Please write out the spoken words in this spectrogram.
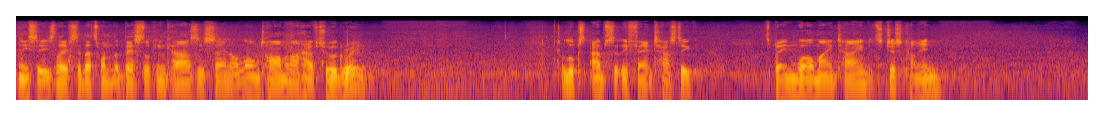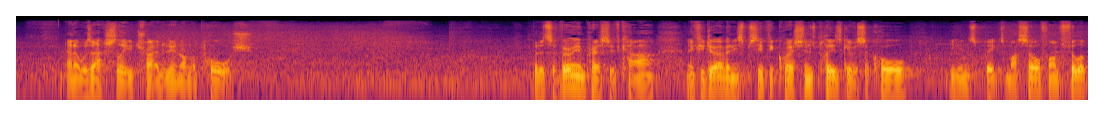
And he said he's left said that's one of the best looking cars he's seen in a long time, and I have to agree. It looks absolutely fantastic. It's been well maintained. It's just come in, and it was actually traded in on a Porsche. But it's a very impressive car. And if you do have any specific questions, please give us a call. You can speak to myself, I'm Philip.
